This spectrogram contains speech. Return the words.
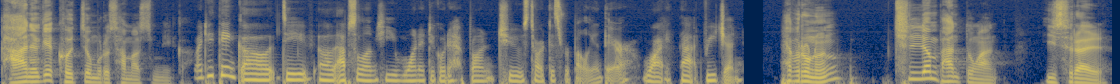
반역의 거점으로 삼았습니까? Why do you think uh, Dave uh, Absalom he wanted to go to Hebron to start this rebellion there? Why that region? 헤브론은 7년 반 동안 이스라엘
